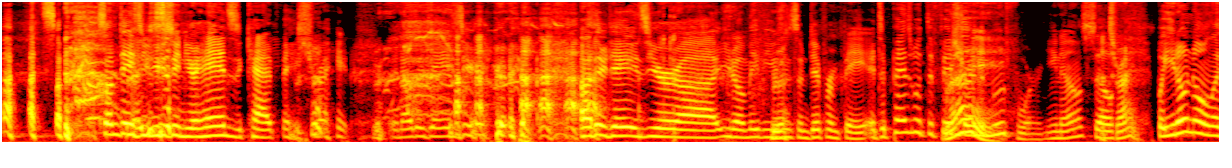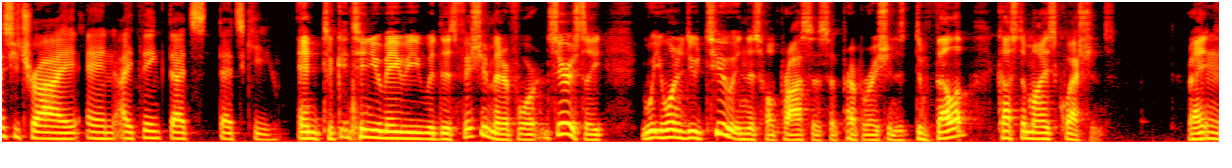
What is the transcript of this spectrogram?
some, some days you're using your hands to catfish, right? And other days you're other days you're uh, you know maybe using some different bait. It depends what the fish are in the mood for, you know. So That's right. But you don't know unless you try, and I think that's that's key. And to continue maybe with this fishing metaphor, seriously, what you want to do too in this whole process of preparation is develop customized questions, right? Mm-hmm.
